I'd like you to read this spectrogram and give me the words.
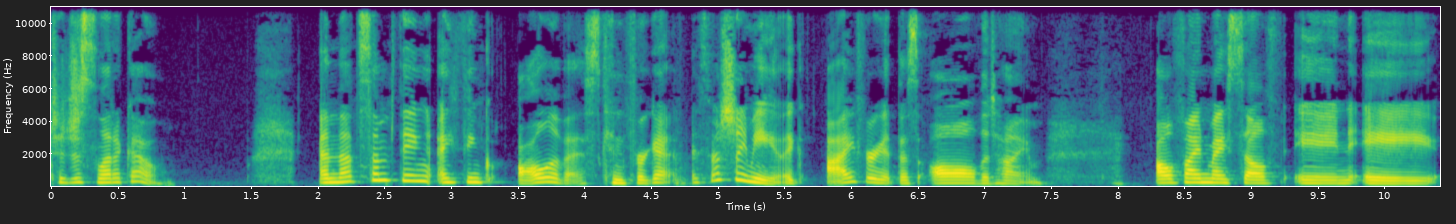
to just let it go. And that's something I think all of us can forget, especially me. Like, I forget this all the time. I'll find myself in a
